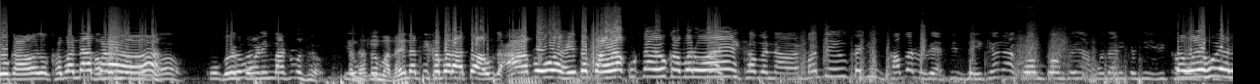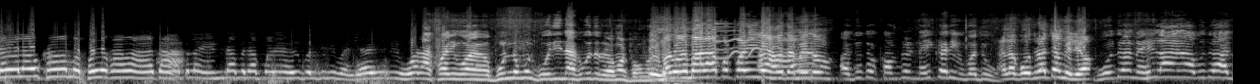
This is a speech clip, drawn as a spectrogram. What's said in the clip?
કોક આવે તો ખબર ના પડે. કોક પાણી બાટલો છે. મને નથી ખબર આ તો આવું આ આપણો હોય તો પાવડા કૂટતા એવું ખબર હોય. ખબર ના હોય. મને એવું કશું ખબર રહેતી જ નહીં. કે ના કોમ કોમ કઈ આખો દાડી કદી એવી ખબર હવે હું એલા એલા ખાવા મફળીઓ ખાવા આયા તા. પેલા એંડા બધા પડ્યા એવી બધી બધી હો રાખવાની હોય ભૂંડનું ગોદી નાખવું રમણ તેમાં મારા પર પડી રહ્યા તમે તો. હજુ તો કમ્પ્લીટ નહીં કર્યું બધું. એટલે ગોદરા ચા મેલ્યો? ગોદરા નહીં લાવ્યો આ બધું આજ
